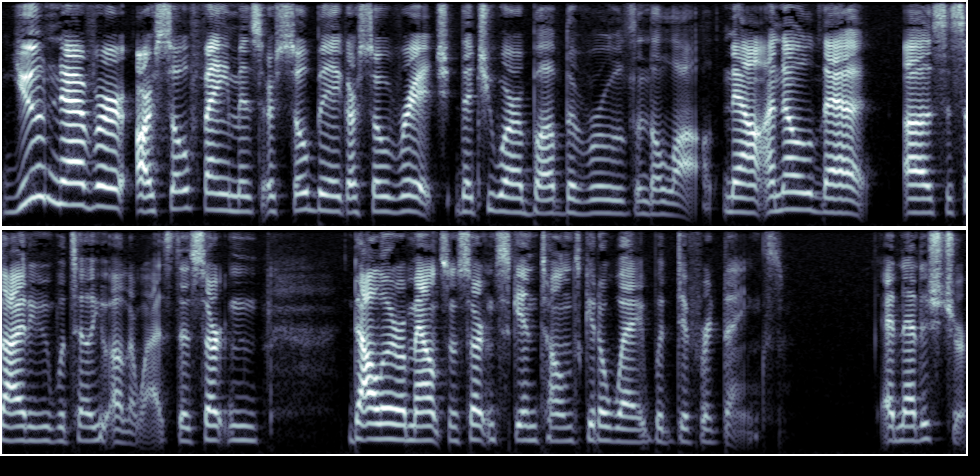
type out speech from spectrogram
you never are so famous or so big or so rich that you are above the rules and the law. Now, I know that uh, society would tell you otherwise, that certain dollar amounts and certain skin tones get away with different things. And that is true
